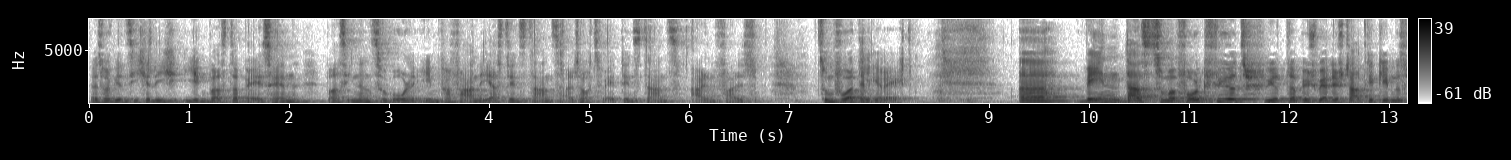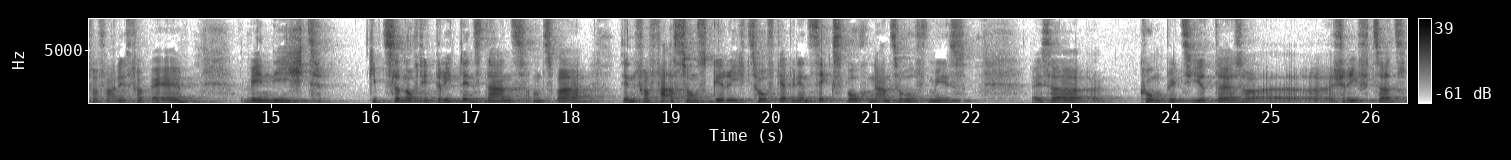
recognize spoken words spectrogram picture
Also wird sicherlich irgendwas dabei sein, was Ihnen sowohl im Verfahren erster Instanz als auch zweiter Instanz allenfalls zum Vorteil gereicht. Äh, wenn das zum Erfolg führt, wird der Beschwerde stattgegeben, das Verfahren ist vorbei. Wenn nicht, gibt es dann noch die dritte Instanz, und zwar den Verfassungsgerichtshof, der binnen sechs Wochen anzurufen ist. Da ist ein komplizierter also, äh, Schriftsatz.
